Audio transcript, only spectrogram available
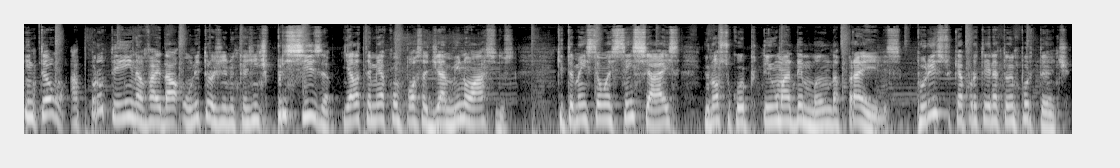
Então, a proteína vai dar o nitrogênio que a gente precisa e ela também é composta de aminoácidos, que também são essenciais e o nosso corpo tem uma demanda para eles. Por isso que a proteína é tão importante.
